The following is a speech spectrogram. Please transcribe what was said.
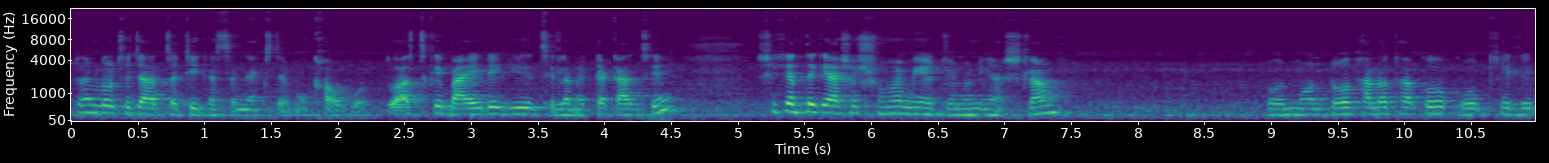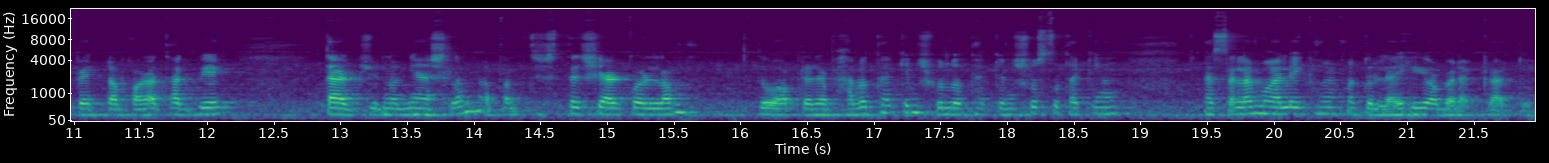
তো আমি বলছি যে আচ্ছা ঠিক আছে নেক্সট টাইমে খাওয়াবো। তো আজকে বাইরে গিয়েছিলাম একটা কাজে। সেখান থেকে আসার সময় মেয়ের জন্য নিয়ে আসলাম। ওর মনটাও ভালো থাকুক, ও খেলে পেটটা ভরা থাকবে। তার জন্য নিয়ে আসলাম, আপনাদের সাথে শেয়ার করলাম। তো আপনারা ভালো থাকেন, সুন্দর থাকেন, সুস্থ থাকেন। আসসালামু আলাইকুম রহমতুল্লাহি আবরাকাতুহ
